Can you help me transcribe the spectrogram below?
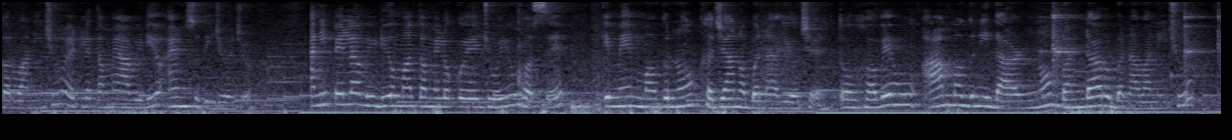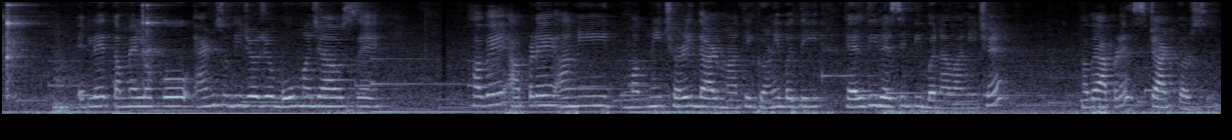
કરવાની છું, એટલે તમે આ વીડિયો એન્ડ સુધી જોજો. આની પહેલાં વિડીયોમાં તમે લોકોએ જોયું હશે કે મેં મગનો ખજાનો બનાવ્યો છે. તો હવે હું આ મગની દાળનો ભંડારો બનાવવાની છું. એટલે તમે લોકો એન્ડ સુધી જોજો, બહુ મજા આવશે. હવે આપણે આની મગની છળી દાળમાંથી ઘણી બધી હેલ્ધી રેસીપી બનાવવાની છે. હવે આપણે સ્ટાર્ટ કરશું.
